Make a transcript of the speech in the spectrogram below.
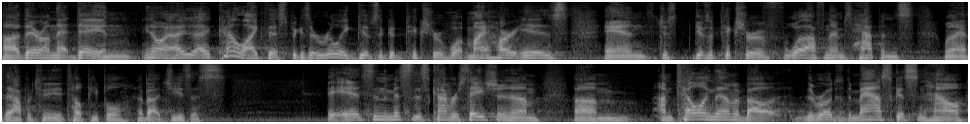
uh, there on that day. And, you know, I, I kind of like this because it really gives a good picture of what my heart is and just gives a picture of what oftentimes happens when I have the opportunity to tell people about Jesus. It's in the midst of this conversation, um, um, I'm telling them about the road to Damascus and how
